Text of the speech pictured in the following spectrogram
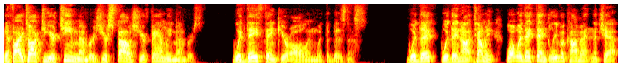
If I talk to your team members, your spouse, your family members, would they think you're all in with the business? Would they? Would they not? Tell me, what would they think? Leave a comment in the chat.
